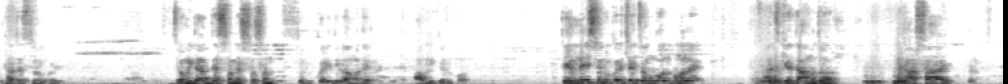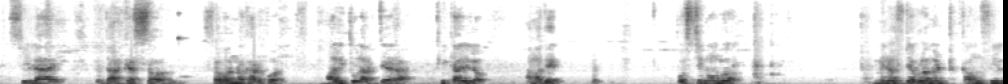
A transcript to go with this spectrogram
উঠাতে শুরু করল। জমিদারদের সঙ্গে শোষণ শুরু করে দিল আমাদের পাবলিকের উপর। তেমনি শুরু করেছে জঙ্গলমহলে। আজকে দামোদর, কাঁসাই শিলাই দ্বারকেশ্বর, সবর্ণখার উপর বালি তোলার যে এরা ঠিকা নিল আমাদের পশ্চিমবঙ্গ মিনারেলস ডেভেলপমেন্ট কাউন্সিল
